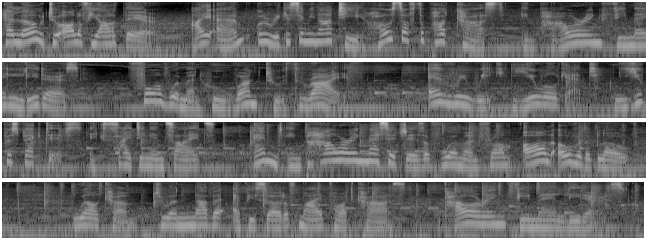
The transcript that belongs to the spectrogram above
Hello to all of you out there. I am Ulrike Seminati, host of the podcast Empowering Female Leaders for women who want to thrive. Every week, you will get new perspectives, exciting insights, and empowering messages of women from all over the globe. Welcome to another episode of my podcast, Empowering Female Leaders.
